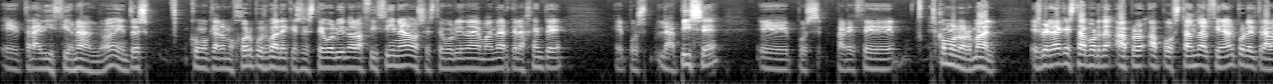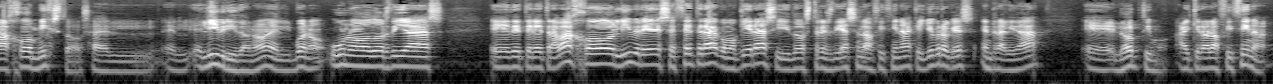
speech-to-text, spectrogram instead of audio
eh, tradicional, ¿no? Y entonces, como que a lo mejor, pues vale, que se esté volviendo a la oficina o se esté volviendo a demandar que la gente, eh, pues la pise, eh, pues parece. Es como normal. Es verdad que está apostando al final por el trabajo mixto, o sea, el, el híbrido, ¿no? El, bueno, uno o dos días de teletrabajo, libres, etcétera, como quieras, y dos, tres días en la oficina, que yo creo que es en realidad eh, lo óptimo. Hay que ir a la oficina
